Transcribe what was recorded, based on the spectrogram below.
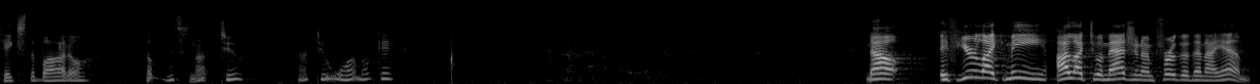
Takes the bottle Oh, it's not too, it's not too warm, okay. Now, if you're like me, I like to imagine I'm further than I am.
